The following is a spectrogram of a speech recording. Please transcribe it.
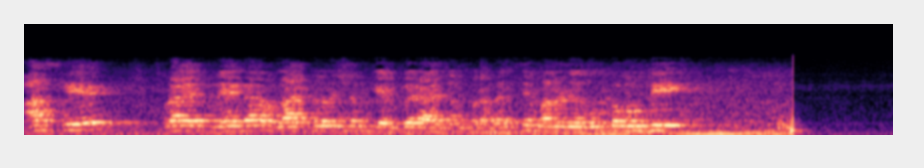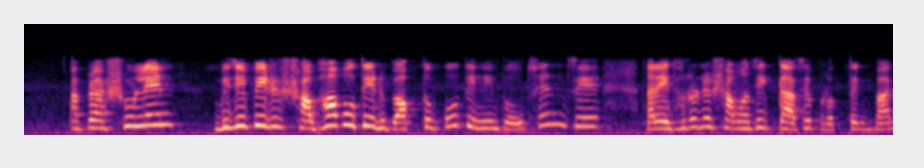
আজকে প্রায় মেগা ব্লাড ডোনেশন ক্যাম্পের আয়োজন করা হয়েছে। মাননীয় মুখ্যমন্ত্রী। আপনারা শুনলেন বিজেপির সভাপতির বক্তব্য তিনি বলছেন যে, তারা এই ধরনের সামাজিক কাজে প্রত্যেকবার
